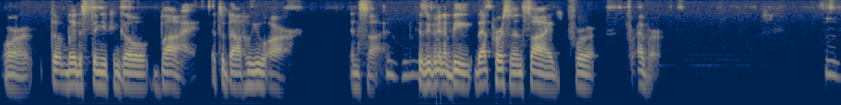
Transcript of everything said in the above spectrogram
or the latest thing you can go buy. It's about who you are inside because mm-hmm. you're going to be that person inside for forever. Mm.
